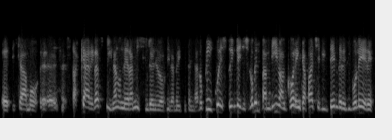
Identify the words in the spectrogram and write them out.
eh, diciamo, eh, staccare la spina non era ammissibile nell'ordinamento italiano. Qui questo invece, siccome il bambino è ancora incapace di intendere di volere,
